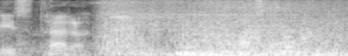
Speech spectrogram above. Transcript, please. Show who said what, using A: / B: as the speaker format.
A: Is that a...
